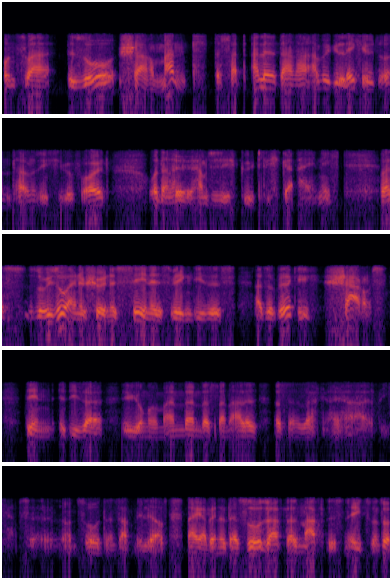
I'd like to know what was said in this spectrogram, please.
Und zwar so charmant, das hat alle danach alle gelächelt und haben sich gefreut und dann haben sie sich gütlich geeinigt, was sowieso eine schöne Szene ist wegen dieses, also wirklich Charmes den dieser junge Mann dann, dass dann alle, dass er sagt, ja, ja, ich hab's äh, und so, dann sagt Miller naja, wenn du das so sagst, dann macht es nichts und so.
